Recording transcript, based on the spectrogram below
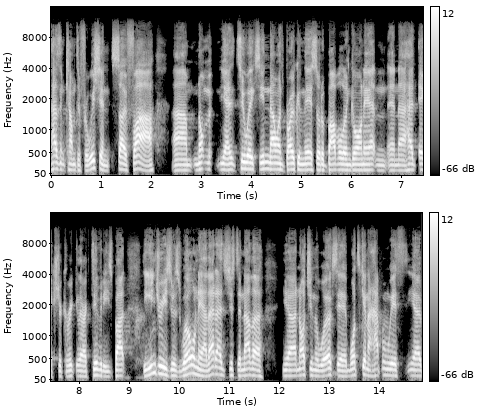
hasn't come to fruition so far. Um, not yeah, two weeks in, no one's broken their sort of bubble and gone out and, and uh, had extracurricular activities. But the injuries as well now that adds just another you know, notch in the works there. What's going to happen with you know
